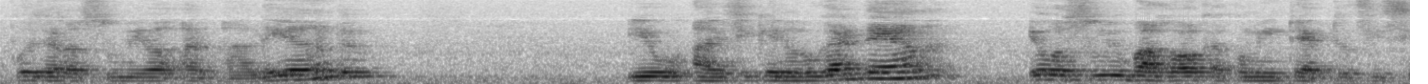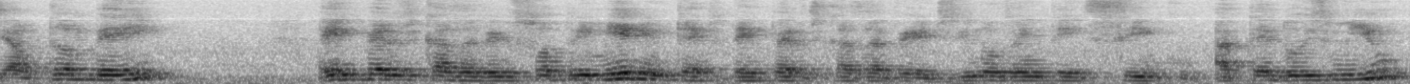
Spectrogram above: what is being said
depois ela assumiu a, a Leandro, eu aí fiquei no lugar dela, eu assumi o Barroca como intérprete oficial também, a Império de Casa Verde, sua primeira intérprete da Império de Casa Verde, de 95 até 2000,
